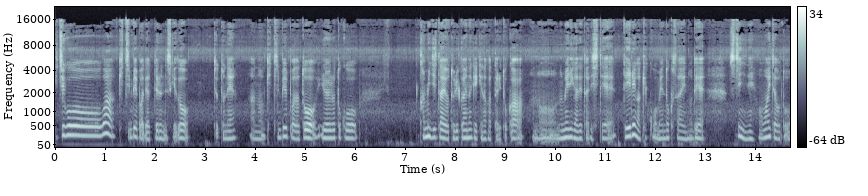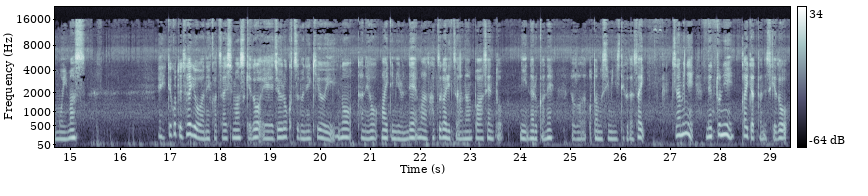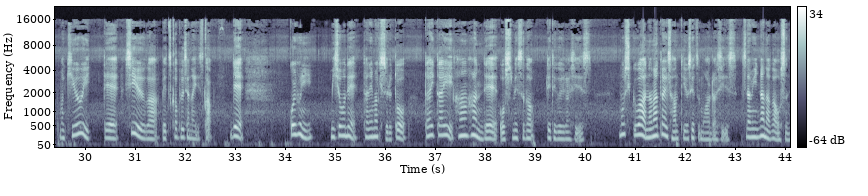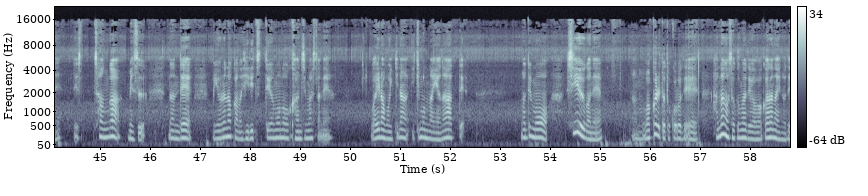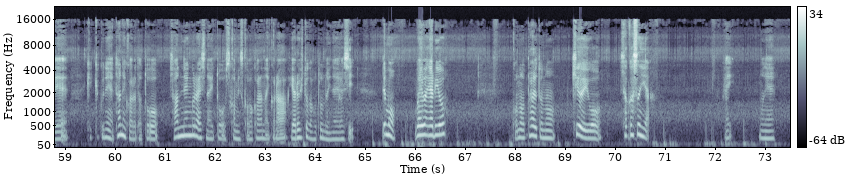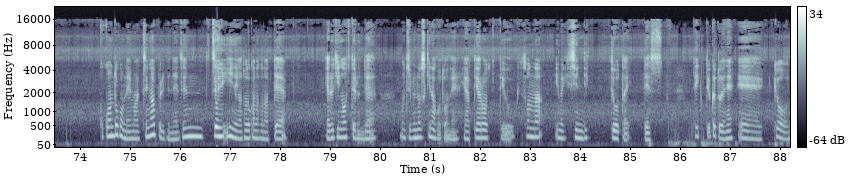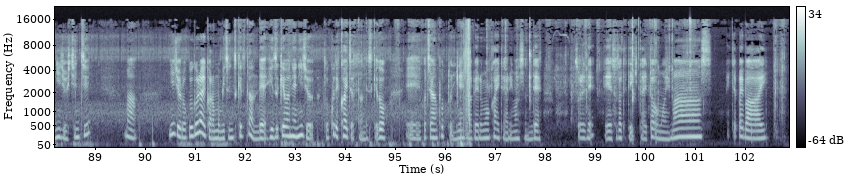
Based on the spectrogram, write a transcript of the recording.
イチゴはキッチンペーパーでやってるんですけど、ちょっとね、あの、キッチンペーパーだと、いろいろとこう、紙自体を取り替えなきゃいけなかったりとか、あの、ぬめりが出たりして、手入れが結構めんどくさいので、土にね、巻いちゃおうと思います。えー、ということで作業はね、割愛しますけど、えー、16粒ね、キウイの種をまいてみるんで、まあ、発芽率が何パーセントになるかね、どうぞお楽しみにしてください。ちなみに、ネットに書いてあったんですけど、まあ、キウイって、雌雄が別株じゃないですか。で、こういう風に未生で種まきすると、大体半々でオスメスが出てくるらしいです。もしくは7対3っていう説もあるらしいです。ちなみに7がオスね。です、3がメス。なんで、世の中の比率っていうものを感じましたね。ワイらも生きな、生き物なんやなって。まあでも、雌雄がね、あの、別れたところで、花が咲くまではわからないので、結局ね、種からだと3年ぐらいしないとスカメスかわからないから、やる人がほとんどいないらしい。でも、ワイはやるよ。このタルトのキウイを咲かすんや。はい。もうね、ここのとこね、マッチングアプリでね、全然いいねが届かなくなって、やる気が落ちてるんで、もう自分の好きなことをね、やってやろうっていう、そんな今心理状態です。はい、ということでね、えー、今日27日？まあ、26ぐらいからもう水につけてたんで、日付はね、26で書いちゃったんですけど、えー、こちらのポットにね、ラベルも書いてありますんで、それで、えー、育てていきたいと思います。はい、じゃあバイバイ。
